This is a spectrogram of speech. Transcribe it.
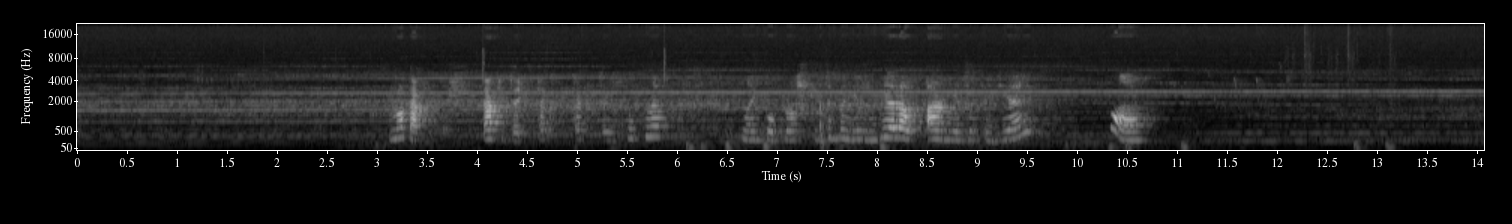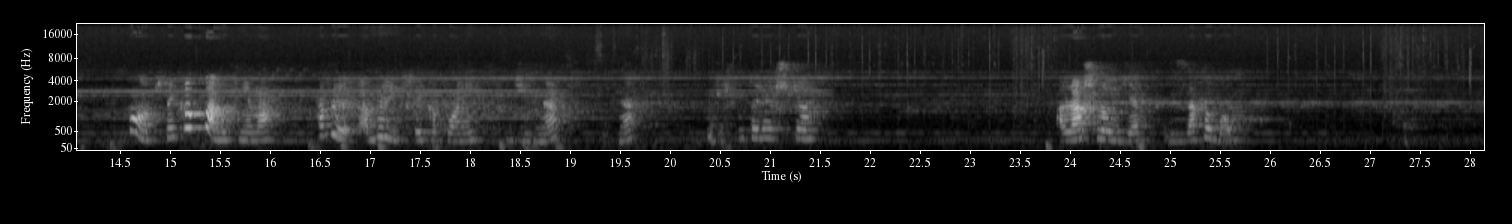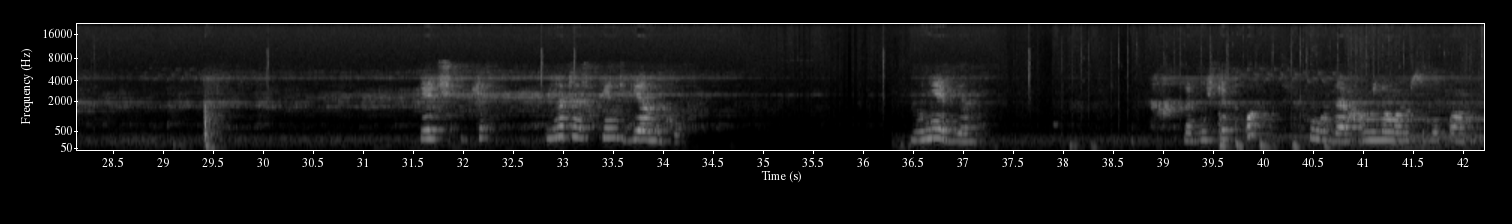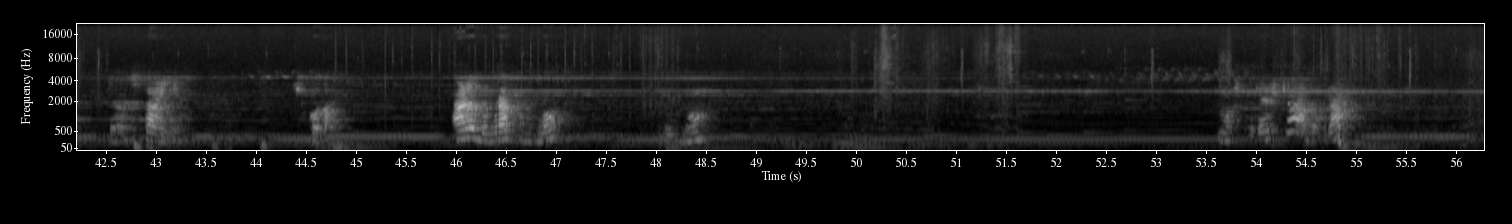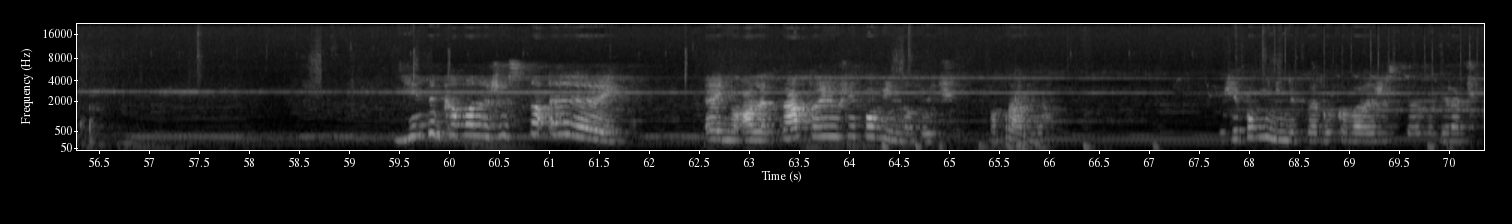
No tak coś. Taki to, tak, taki to zróbmy. No i po prostu ty będziesz zbierał armię co tydzień. O. O, tutaj kapłanów nie ma. A, by, a byli tutaj kapłani. Dziwne. Dziwne. Idziesz tutaj jeszcze. A Laszlo idzie za tobą. Pie, ile to jest pięć giermków? No nie wiem. Jakbyście... O kurde, ominąłem sobie tą tę stajnię. Szkoda. Ale dobra, trudno. Trudno. Masz które jeszcze? A dobra. Jeden kawalerzysta, ej! Ej, no ale tak to już nie powinno być. Naprawdę. Już nie powinni tego kawalerzystę zabierać.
